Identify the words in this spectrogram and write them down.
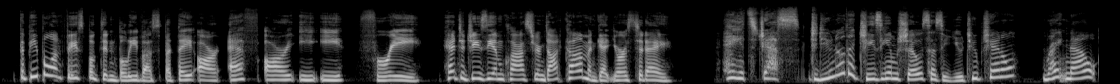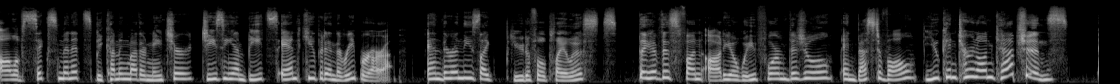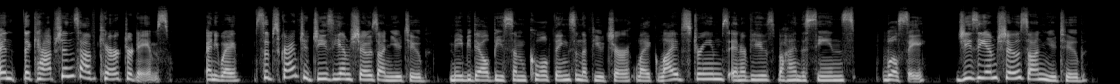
The people on Facebook didn't believe us, but they are F R E E free. Head to gzmclassroom.com and get yours today. Hey, it's Jess. Did you know that GZM Shows has a YouTube channel? Right now, all of Six Minutes, Becoming Mother Nature, GZM Beats, and Cupid and the Reaper are up. And they're in these, like, beautiful playlists. They have this fun audio waveform visual, and best of all, you can turn on captions. And the captions have character names. Anyway, subscribe to GZM shows on YouTube. Maybe there'll be some cool things in the future, like live streams, interviews, behind the scenes. We'll see. GZM shows on YouTube.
